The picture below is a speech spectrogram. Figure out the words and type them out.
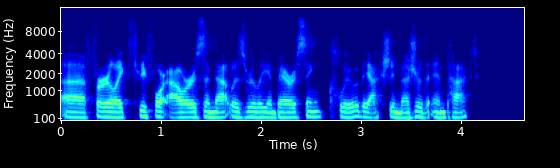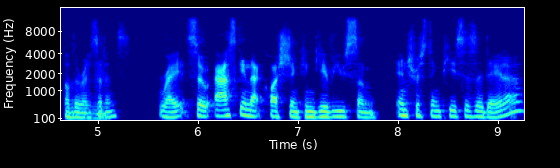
uh, for like three, four hours. And that was really embarrassing. Clue, they actually measure the impact of their mm-hmm. incidents, right? So asking that question can give you some interesting pieces of data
